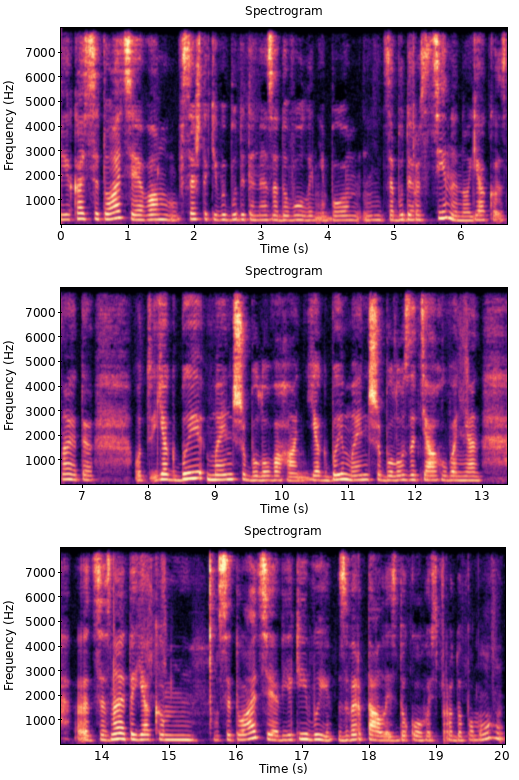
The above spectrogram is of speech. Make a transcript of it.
Якась ситуація, вам все ж таки ви будете незадоволені, бо це буде розцінено, як, знаєте, От якби менше було вагань, якби менше було затягування, е, це знаєте, як ситуація, в якій ви звертались до когось про допомогу,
